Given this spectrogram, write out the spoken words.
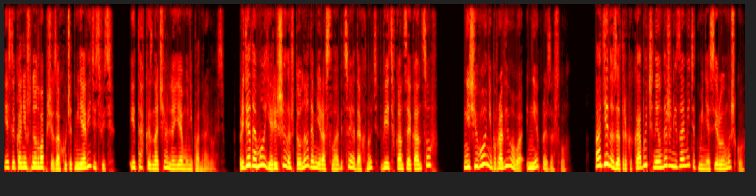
Если, конечно, он вообще захочет меня видеть, ведь и так изначально я ему не понравилась. Придя домой, я решила, что надо мне расслабиться и отдохнуть, ведь в конце концов ничего непоправимого не произошло. Один из завтрак, как обычно, и он даже не заметит меня, серую мышку,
